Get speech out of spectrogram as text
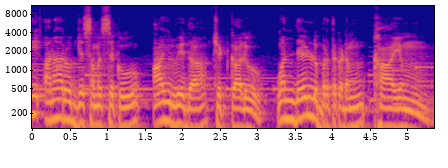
ప్రతి అనారోగ్య సమస్యకు ఆయుర్వేద చిట్కాలు. వందేళ్ళు బ్రతకడం ఖాయం.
